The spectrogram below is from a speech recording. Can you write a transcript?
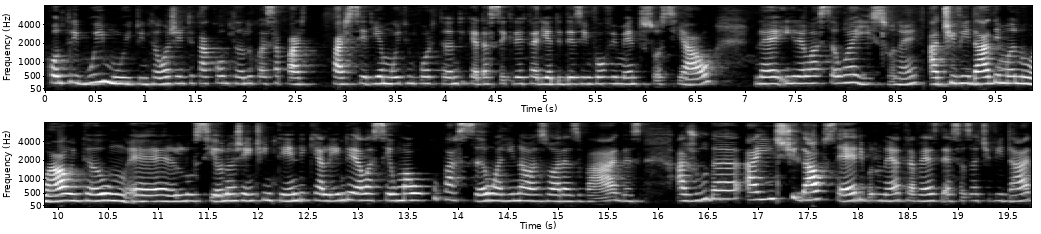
contribui muito. Então, a gente está contando com essa par parceria muito importante que é da Secretaria de Desenvolvimento Social, né, em relação a isso, né. Atividade manual, então, é, Luciano, a gente entende que além de ela ser uma ocupação ali nas horas vagas, ajuda a instigar o cérebro, né, através dessas atividades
